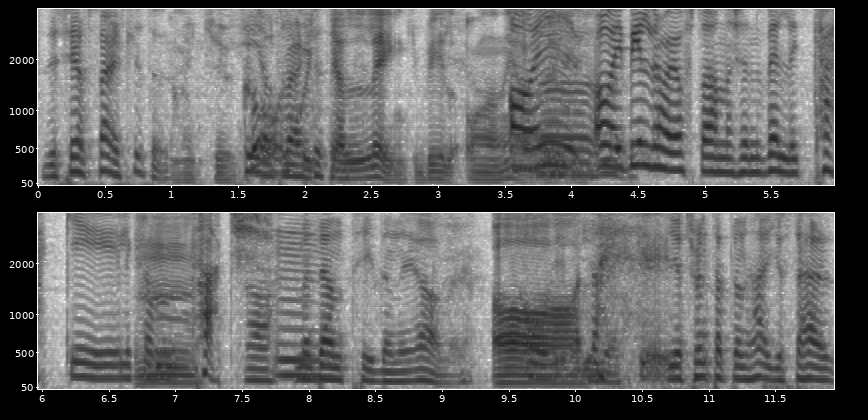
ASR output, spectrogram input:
Det ser helt verkligt ut. Men. Helt verkligt Skicka ut. länk, bild, onanera. AI, AI-bilder har ju ofta annars en väldigt tacky liksom, Mm. touch. Ja, Mm. men den tiden är över. Oj Ja, vad läskigt. Jag tror inte att den här, just det här,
